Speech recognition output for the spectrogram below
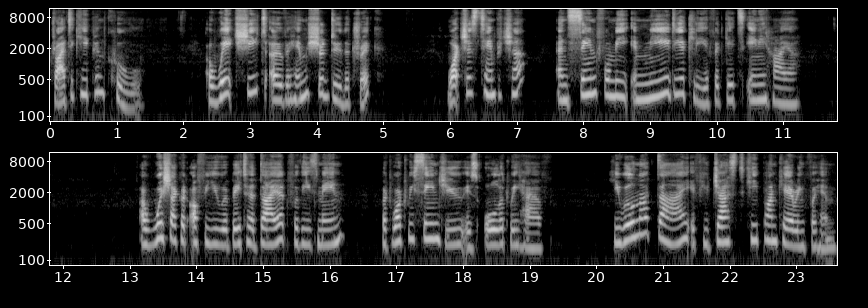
Try to keep him cool. A wet sheet over him should do the trick. Watch his temperature and send for me immediately if it gets any higher. I wish I could offer you a better diet for these men, but what we send you is all that we have. He will not die if you just keep on caring for him.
